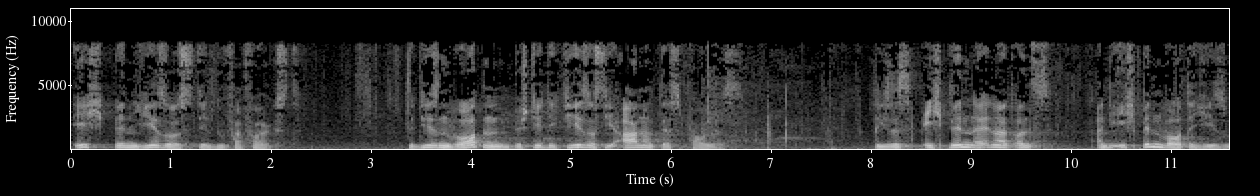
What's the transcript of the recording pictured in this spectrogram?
Ich bin Jesus, den du verfolgst. Mit diesen Worten bestätigt Jesus die Ahnung des Paulus. Dieses Ich bin erinnert uns an die Ich bin Worte Jesu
